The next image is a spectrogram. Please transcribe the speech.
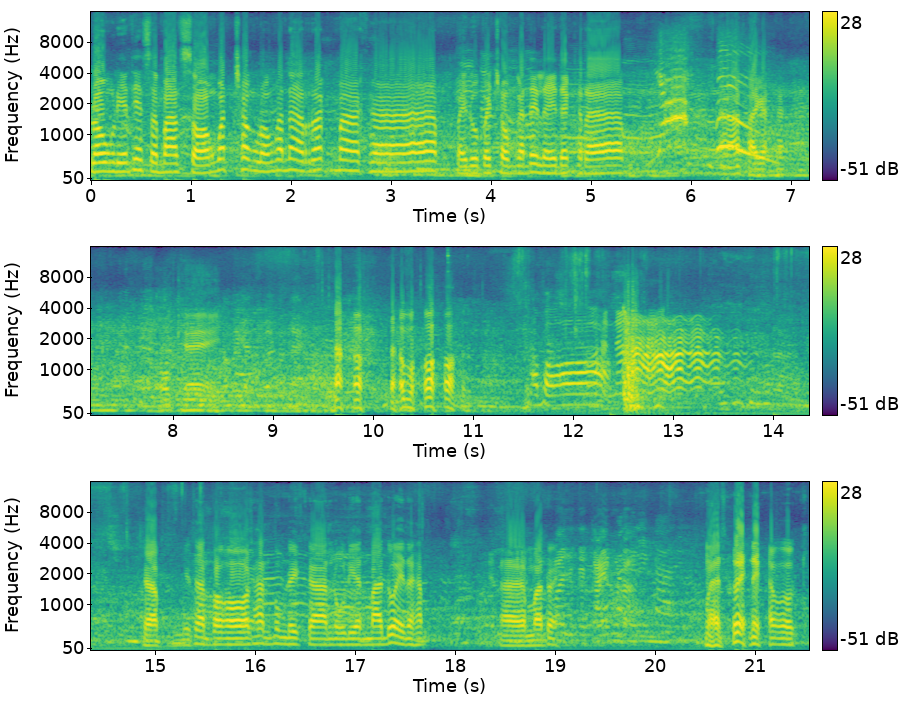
โรงเรียนเทศบาล 2 วัดช่องหลวงก็น่ารักมากครับ ไปดูไปชมกันได้เลยนะครับอ่าไปกันครับ Okay. ครับพ่อเอาพอหันหน้าครับมีท่านผอท่านผู้อำนวยการโรงเรียนมาด้วยนะครับเอ่อมาด้วย มาด้วยนะครับโอเค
